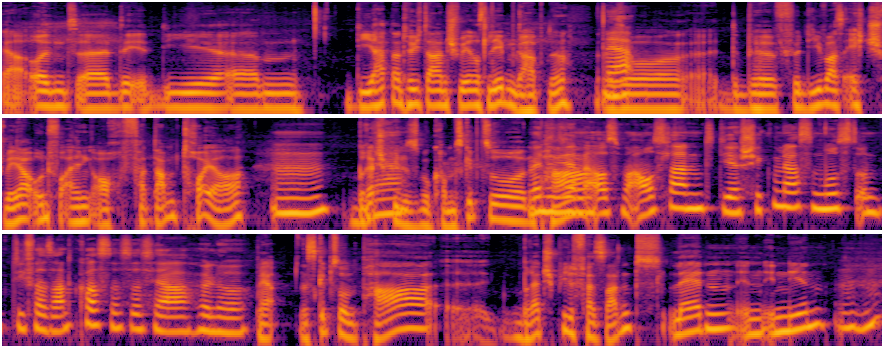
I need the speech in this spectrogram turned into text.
ja, und äh, die, die, ähm, die hat natürlich da ein schweres Leben gehabt. Ne? Ja. Also äh, die- für die war es echt schwer und vor allen Dingen auch verdammt teuer, Brettspiele Mhm. Ja. zu bekommen. Es gibt so ein Wenn du die paar. dann aus dem Ausland dir schicken lassen musst und die Versandkosten, ist das ja Hölle. Ja, es gibt so ein paar äh, Brettspiel-Versandläden in Indien.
